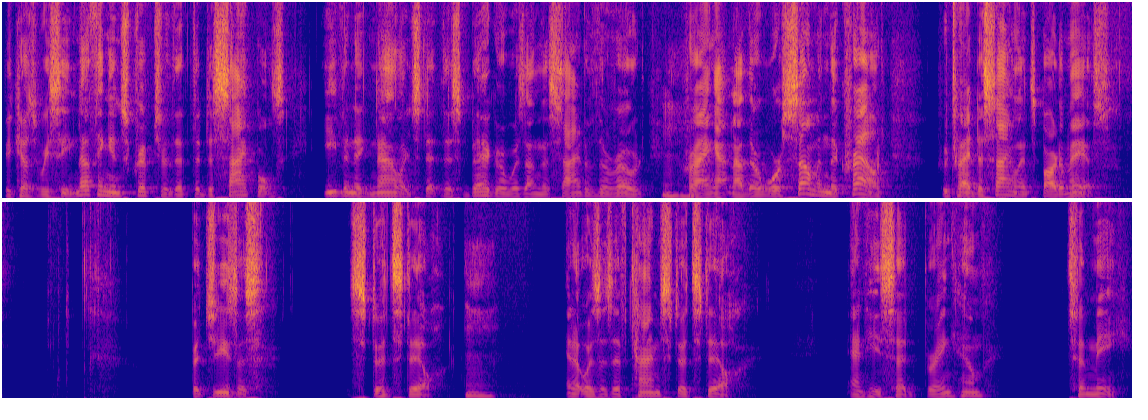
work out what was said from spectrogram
because we see nothing in Scripture that the disciples even acknowledged that this beggar was on the side of the road mm-hmm. crying out. Now, there were some in the crowd who tried to silence Bartimaeus, but Jesus stood still. Mm. And it was as if time stood still. And he said, Bring him to me.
